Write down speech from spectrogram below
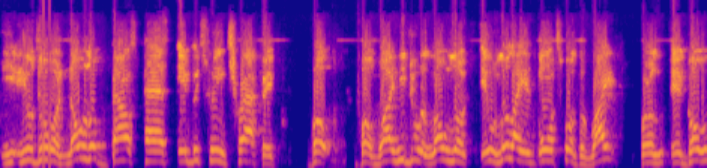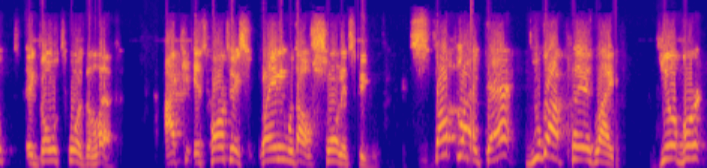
he, will do a no look bounce pass in between traffic, but but while he do a low look, it will look like it's going towards the right, or it goes it goes towards the left. I can, it's hard to explain it without showing it to you. Stuff like that, you got players like Gilbert,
